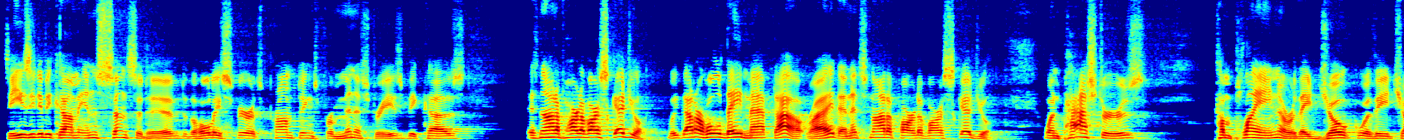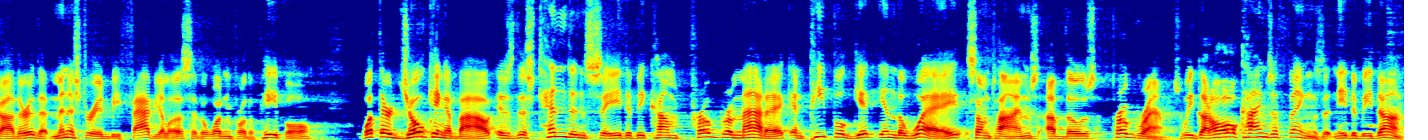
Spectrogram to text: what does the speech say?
It's easy to become insensitive to the Holy Spirit's promptings for ministries because it's not a part of our schedule. We've got our whole day mapped out, right? And it's not a part of our schedule. When pastors complain or they joke with each other that ministry would be fabulous if it wasn't for the people, what they're joking about is this tendency to become programmatic, and people get in the way sometimes of those programs. We've got all kinds of things that need to be done.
